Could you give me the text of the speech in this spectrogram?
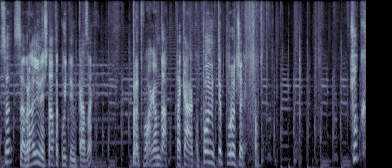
са събрали нещата, които им казах. Предполагам да. Така, ако помните, поръчах чук.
